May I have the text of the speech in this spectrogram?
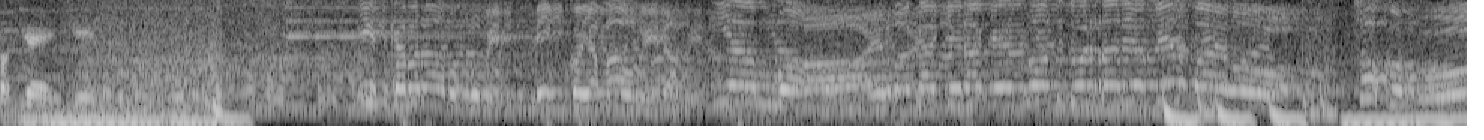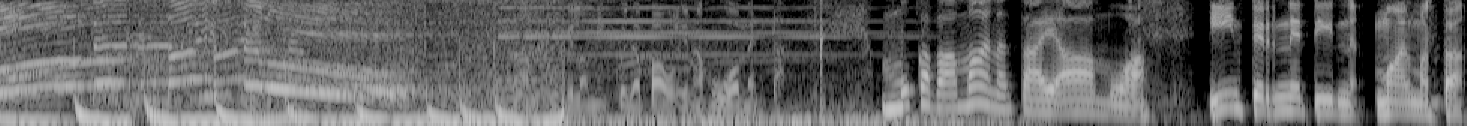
Okei, okay, kiitos. Iskävän aamuklubi Mikko ja Pauliina. Ja maailman kaikkien aikeen suosituen radiokilpailu. Sukupuolten taistelu. Mikko ja Pauliina huomenta. Mukavaa maanantai-aamua. Internetin maailmasta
